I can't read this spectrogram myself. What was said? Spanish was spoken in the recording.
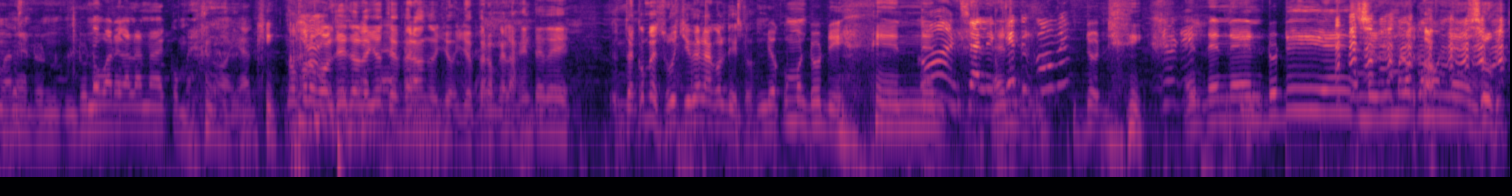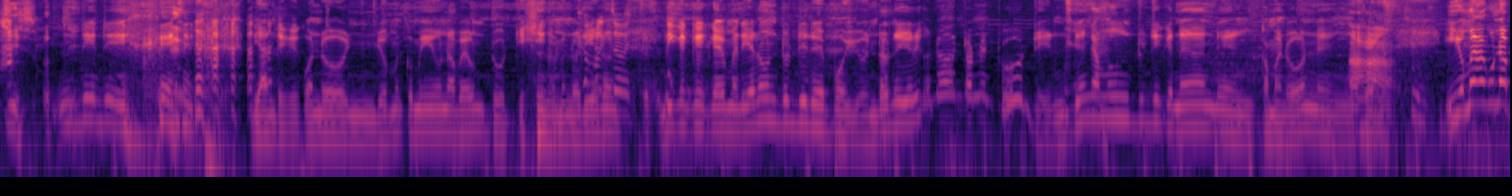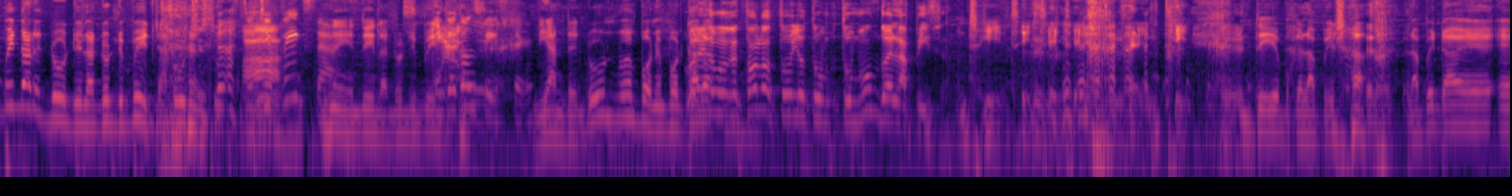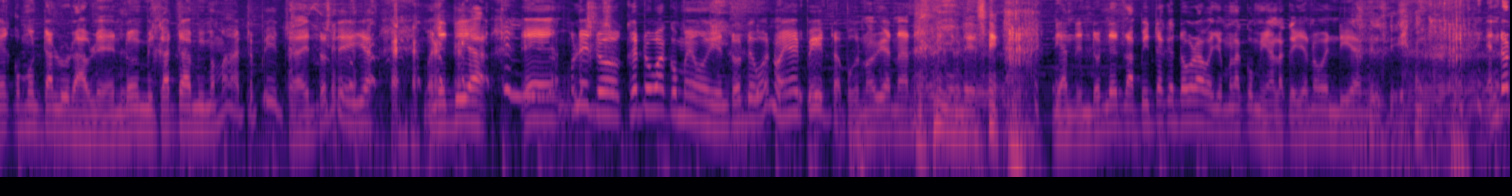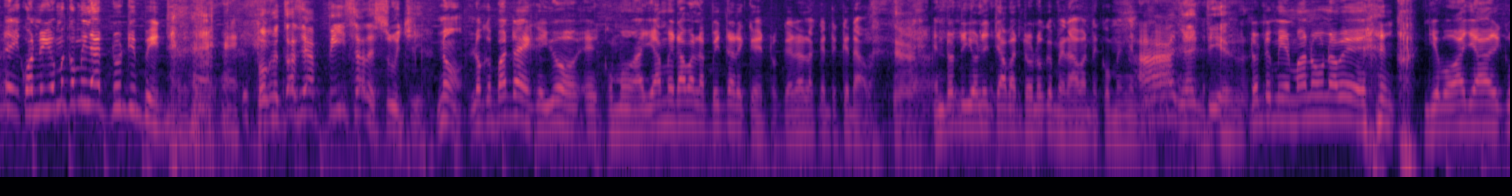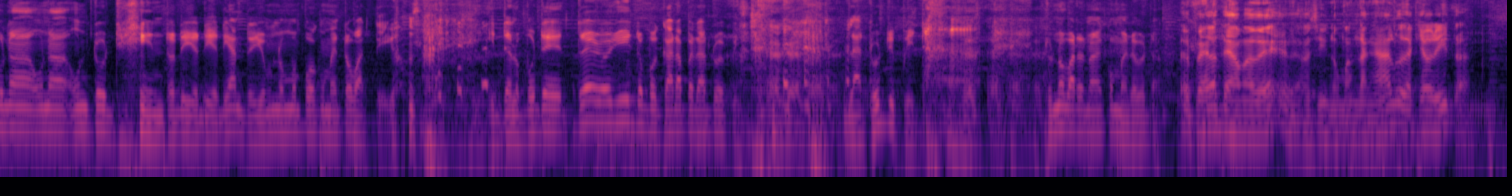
Manero, tú no vas a regalar nada de comer hoy aquí. No, pero gordito, yo estoy esperando. Yo, yo espero que la gente de. ¿Usted come sushi, verdad, gordito? Yo como en- Cónchale, ¿qué tú comes? En, en, en tutti, en- yo me lo como en... Tutti. Y antes que cuando yo me comí una vez un tutti, que me lo dieron, dije que, que me dieron un tutti de pollo. Entonces yo digo, no, esto no es tutti. Téngame un tutti que nada en camarón. En, Ajá. Y yo me hago una pita de tutti, la tutti pita. Sushi. Sushi pizza. Sí, sí, la tutti ¿En pita. qué consiste? Y antes tú me pones por cada... Gordito, porque todo lo tuyo, tu, tu mundo es la pizza. Sí, sí, sí. Sí, porque la pizza, la pizza es, como saludable. Entonces, en mi casa, mi mamá hace pizza. Entonces, ella me decía, eh, ¿qué tú vas a comer hoy? Entonces, bueno, ahí hay pizza, porque no había nada. Entonces, la pizza que sobraba, yo me la comía, la que yo no vendía en el día. Entonces, cuando yo me comí la tutti pizza, Porque tú hacías pizza de sushi. no, lo que pasa es que yo, eh, como allá me daban la pizza de queso, que era la que te quedaba, entonces yo le echaba todo lo que me daban de comer en el día. Ah, ya entiendo. Entonces mi hermano una vez llevó allá una, una, un tutti, entonces yo dije, "Diante, yo no me puedo comer todo batido. Y te lo puse tres rollitos por cada pedazo de pizza. La tutti pizza. Tú no vas a nada de comer, de verdad. Espérate, déjame ver. Si nos mandan algo de aquí ahorita.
